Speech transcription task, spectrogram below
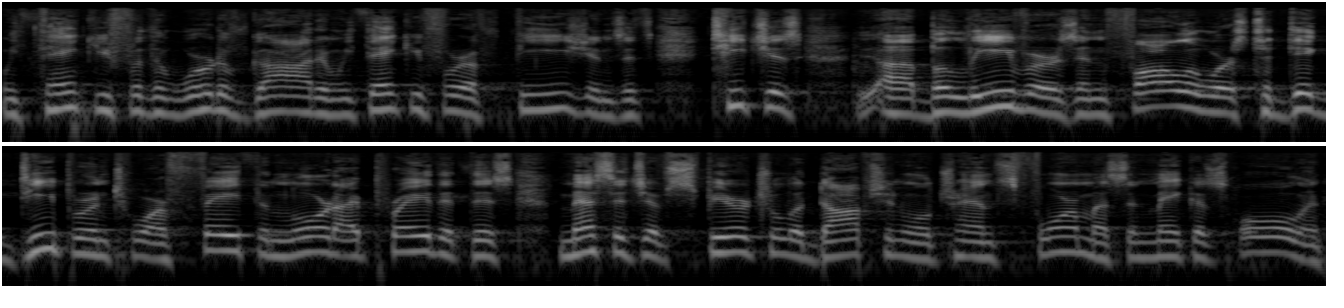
We thank you for the Word of God and we thank you for Ephesians. It teaches uh, believers and followers to dig deeper into our faith. And Lord, I pray that this message of spiritual adoption will transform us and make us whole and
